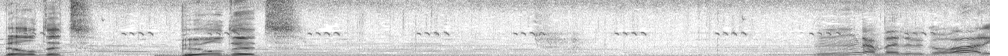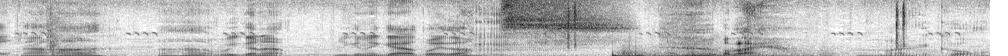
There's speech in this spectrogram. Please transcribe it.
build it, build it. Mm, I better go out. Uh huh. Uh huh. We're gonna, you're gonna get out of the way though. oh, bye. All right, cool.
